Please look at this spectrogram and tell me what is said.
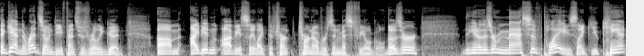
again, the red zone defense was really good. Um, I didn't obviously like the turn- turnovers and missed field goal. Those are, you know, those are massive plays. Like you can't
